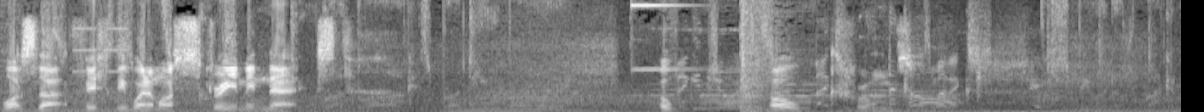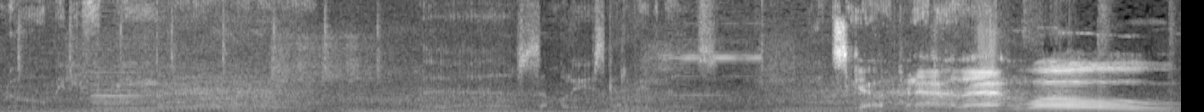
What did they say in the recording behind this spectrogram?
What's that? 50? When am I streaming next? Oh, oh, crumbs. Let's get up and out of there. Whoa!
